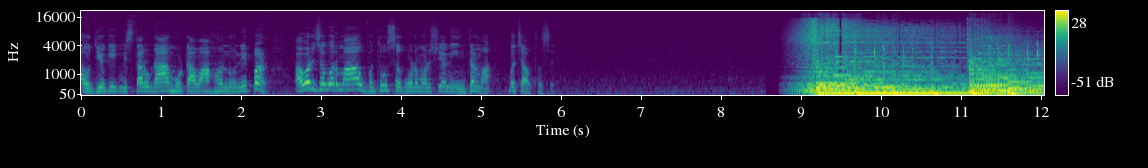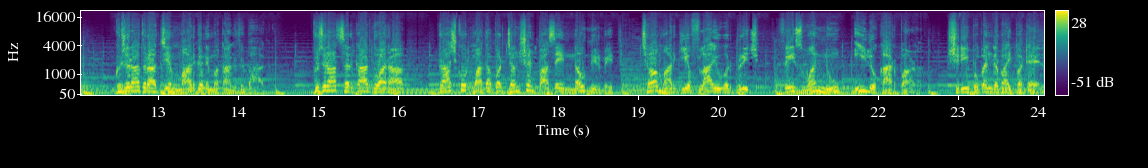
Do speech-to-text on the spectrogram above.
ઔદ્યોગિક વિસ્તારોના મોટા વાહનોને પણ અવર જવરમાં વધુ સગવડ મળશે અને ઈંધણમાં બચાવ થશે. ગુજરાત રાજ્ય માર્ગ અને મકાન વિભાગ. ગુજરાત સરકાર દ્વારા રાજકોટ માધાપર જંકશન પાસે નવનિર્મિત છ માર્ગીય ફ્લાયઓવર બ્રિજ ફેઝ વનનું ઈ લોકાર્પણ શ્રી ભૂપેન્દ્રભાઈ પટેલ,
